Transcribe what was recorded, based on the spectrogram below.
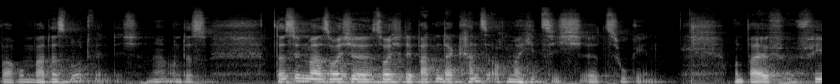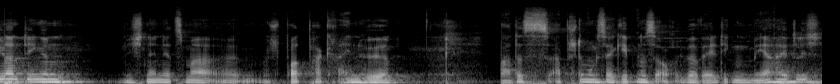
warum war das notwendig? Ne? Und das, das sind mal solche, solche Debatten, da kann es auch mal hitzig äh, zugehen. Und bei vielen Dingen, ich nenne jetzt mal äh, Sportpark Rheinhöhe, war das Abstimmungsergebnis auch überwältigend mehrheitlich,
